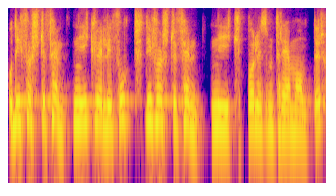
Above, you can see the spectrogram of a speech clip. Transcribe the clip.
Og de første 15 gikk veldig fort. De første 15 gikk på liksom tre måneder.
